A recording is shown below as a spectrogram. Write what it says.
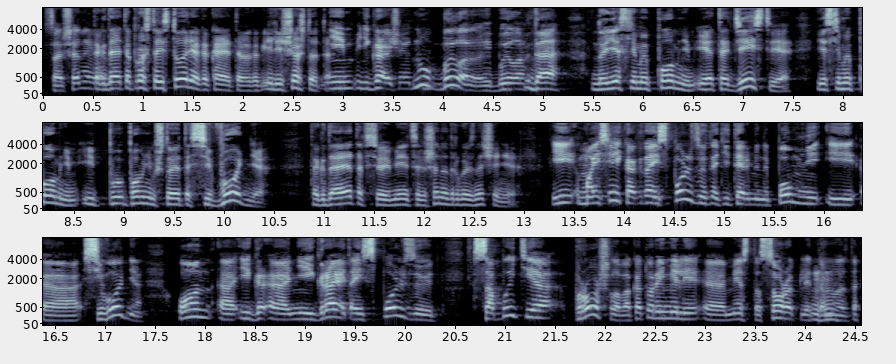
Совершенно верно. Тогда это просто история какая-то или еще что-то. Не, не играющая. Ну, было и было. Да, но если мы помним, и это действие, если мы помним и помним, что это сегодня, тогда это все имеет совершенно другое значение. И Моисей, когда использует эти термины «помни» и э, «сегодня», он э, игр, э, не играет, а использует события прошлого, которые имели э, место 40 лет тому назад,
